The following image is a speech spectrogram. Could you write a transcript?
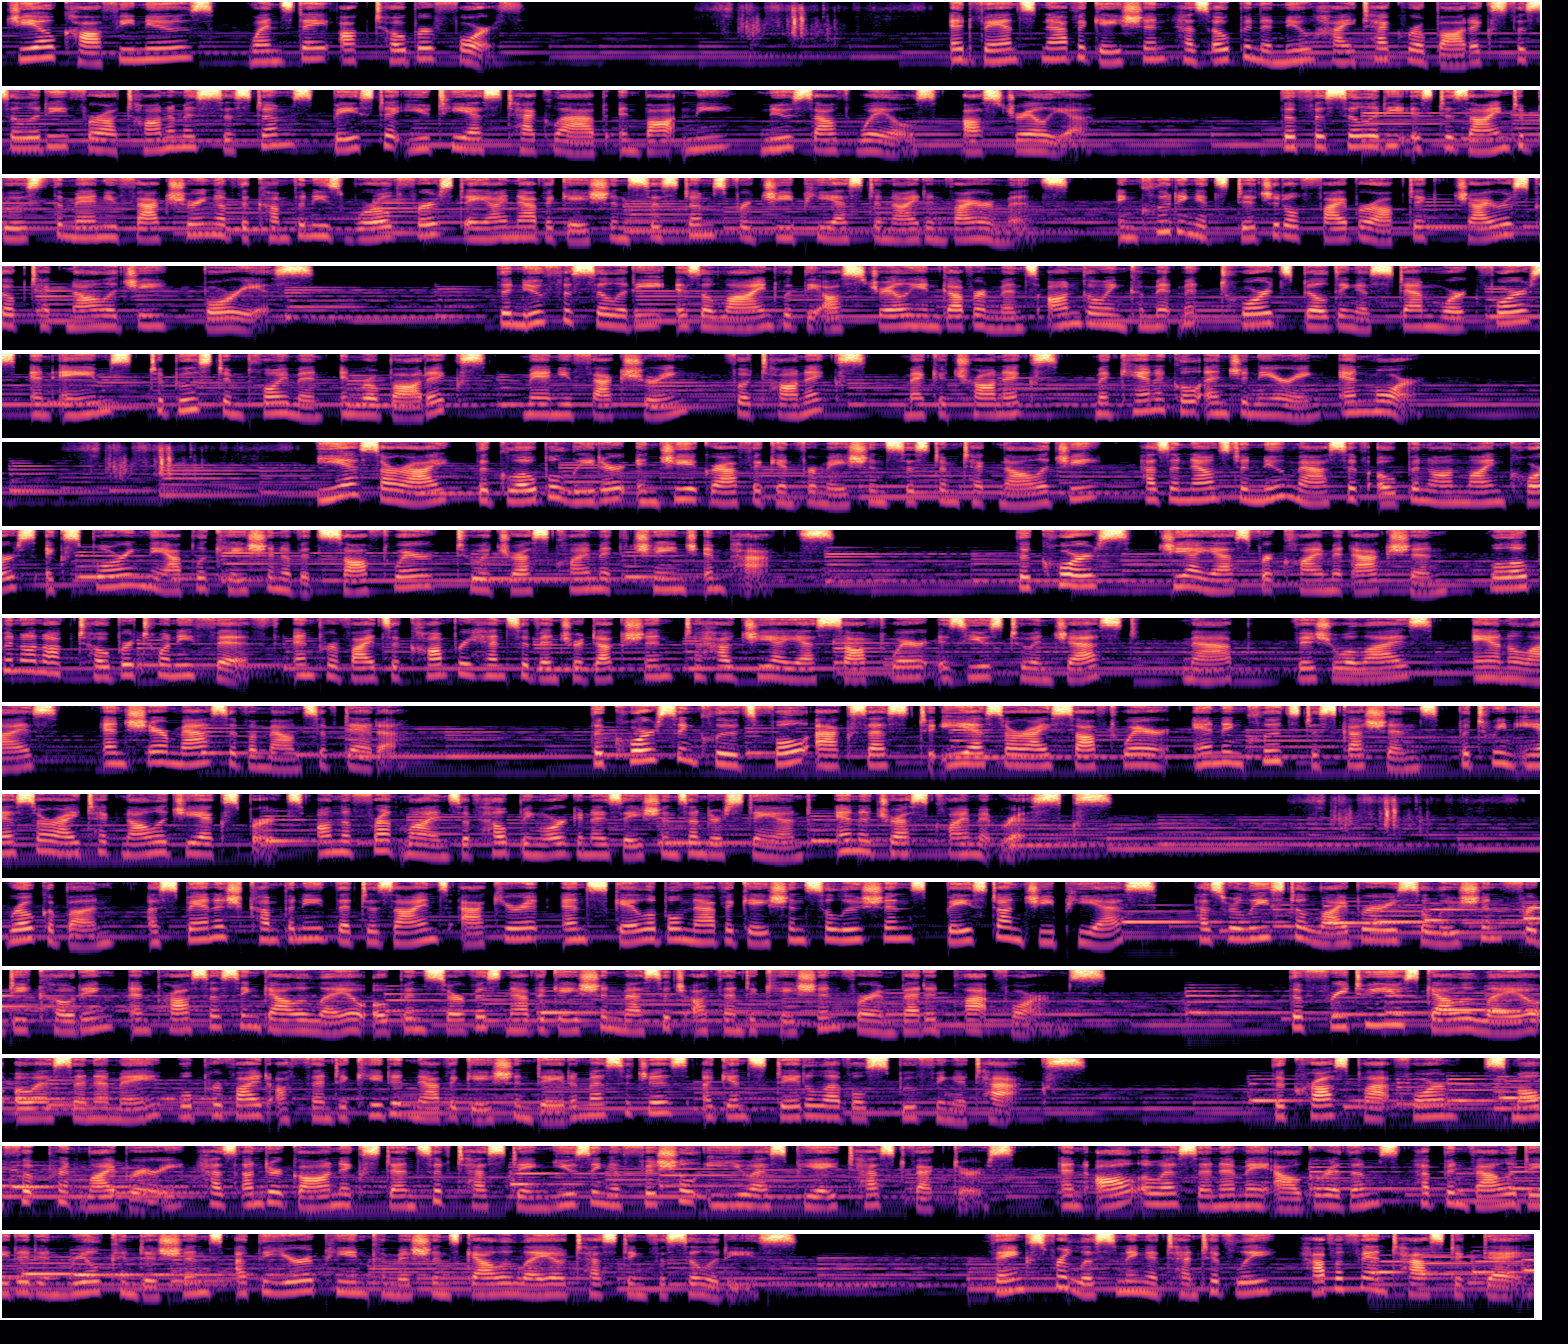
Geo Coffee News, Wednesday, October 4th. Advanced Navigation has opened a new high-tech robotics facility for autonomous systems based at UTS Tech Lab in Botany, New South Wales, Australia. The facility is designed to boost the manufacturing of the company's world-first AI navigation systems for GPS-denied environments, including its digital fiber optic gyroscope technology, Boreas. The new facility is aligned with the Australian government's ongoing commitment towards building a STEM workforce and aims to boost employment in robotics, manufacturing, photonics, mechatronics, mechanical engineering, and more. ESRI, the global leader in geographic information system technology, has announced a new massive open online course exploring the application of its software to address climate change impacts. The course, GIS for Climate Action, will open on October 25th and provides a comprehensive introduction to how GIS software is used to ingest, map, visualize, analyze, and share massive amounts of data. The course includes full access to ESRI software and includes discussions between ESRI technology experts on the front lines of helping organizations understand and address climate risks. Rokubun, a Spanish company that designs accurate and scalable navigation solutions based on GPS, has released a library solution for decoding and processing Galileo Open Service Navigation Message Authentication for embedded platforms. The free-to-use Galileo OSNMA will provide authenticated navigation data messages against data-level spoofing attacks. The cross-platform, small-footprint library has undergone extensive testing using official EUSPA test vectors, and all OSNMA algorithms have been validated in real conditions at the European Commission's Galileo testing facilities. Thanks for listening attentively, have a fantastic day.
